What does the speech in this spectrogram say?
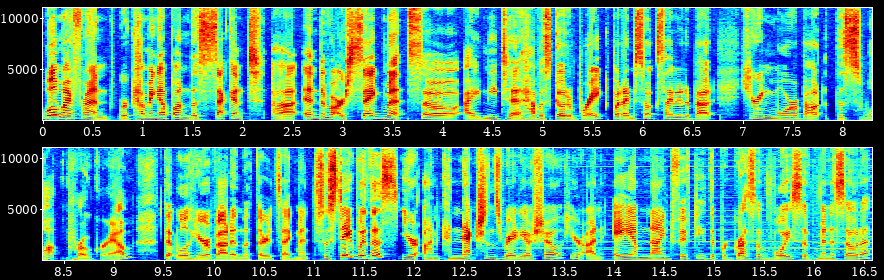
Well, my friend, we're coming up on the second uh, end of our segment, so I need to have us go to break. But I'm so excited about hearing more about the SWAP program that we'll hear about in the third segment. So stay with us. You're on Connections Radio Show here on AM 950, the progressive voice of Minnesota.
